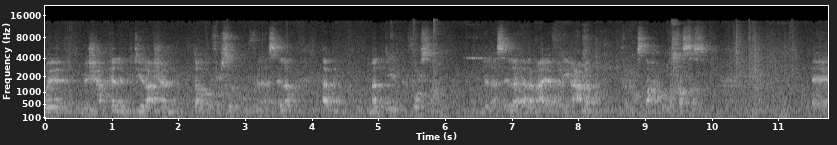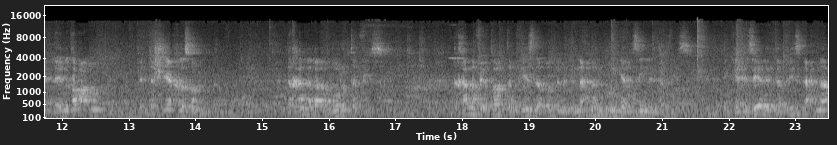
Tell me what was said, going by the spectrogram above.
ومش هتكلم كتير عشان تاخدوا فرصتكم في الأسئلة. قبل ما أدي الفرصة للأسئلة أنا معايا فريق عمل في المصلحة متخصص آه، لأن طبعا التشريع خلصنا منه دخلنا بقى في دور التنفيذ. دخلنا في إطار التنفيذ لابد من إن إحنا نكون جاهزين للتنفيذ. الجاهزية للتنفيذ إحنا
